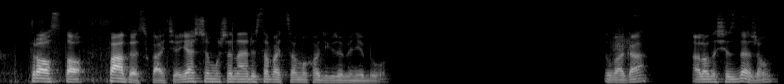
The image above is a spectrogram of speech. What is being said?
prostopadłe. Słuchajcie, ja jeszcze muszę narysować samochodzik, żeby nie było. Uwaga, ale one się zderzą.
